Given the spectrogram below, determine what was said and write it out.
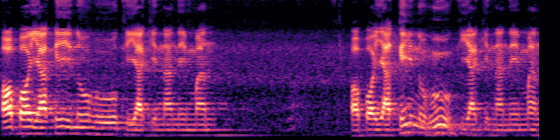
Apa yakinuhu keyakinane man? Apa yakinuhu keyakinane man?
